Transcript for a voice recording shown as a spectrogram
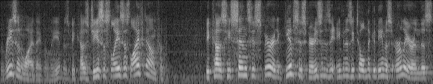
The reason why they believe is because Jesus lays his life down for them because he sends his spirit and gives his spirit, even as he told Nicodemus earlier in this,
